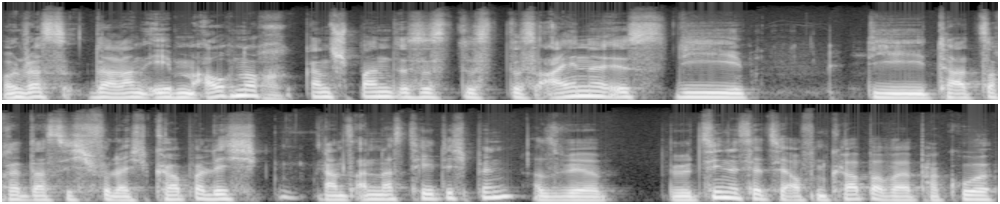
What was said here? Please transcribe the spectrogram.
Und was daran eben auch noch ganz spannend ist, ist, dass das eine ist die, die Tatsache, dass ich vielleicht körperlich ganz anders tätig bin. Also wir, wir beziehen es jetzt ja auf den Körper, weil Parcours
